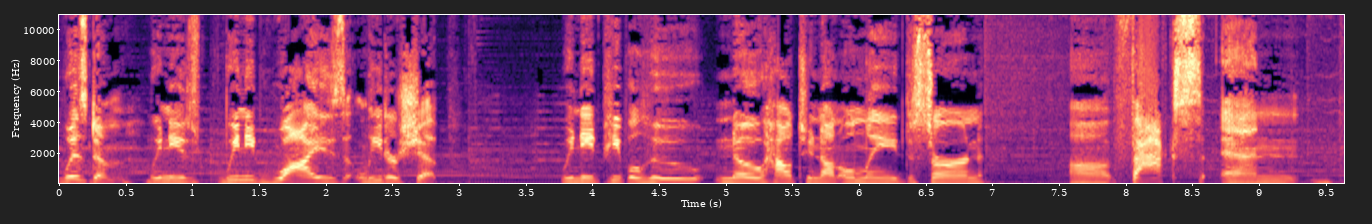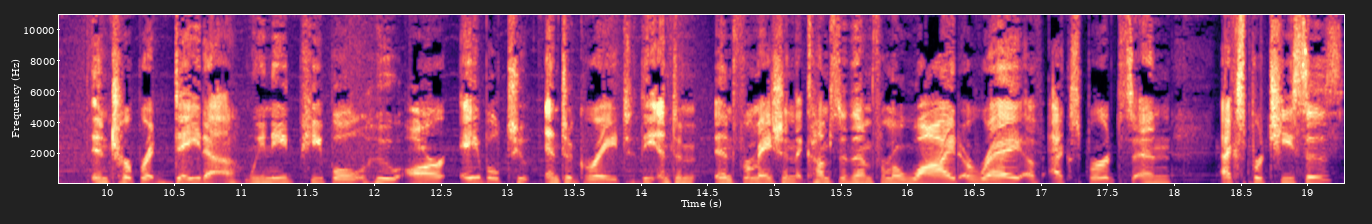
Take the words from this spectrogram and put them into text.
wisdom. We need we need wise leadership. We need people who know how to not only discern uh, facts and interpret data. We need people who are able to integrate the int- information that comes to them from a wide array of experts and expertises,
